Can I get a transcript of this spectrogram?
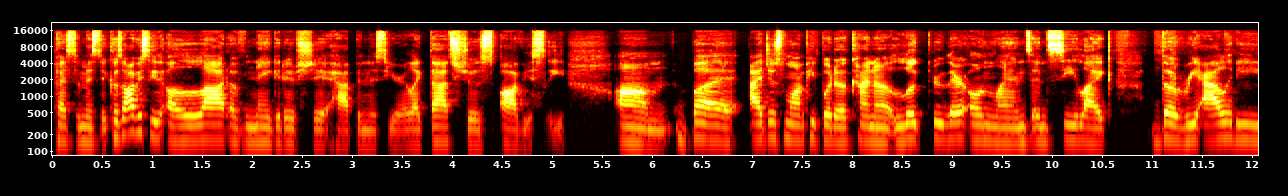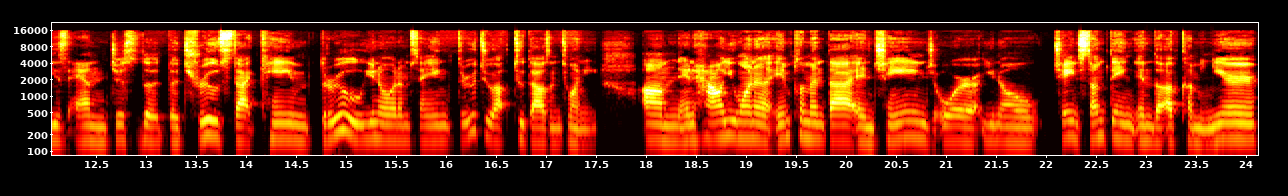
pessimistic, because obviously a lot of negative shit happened this year. Like that's just obviously. Um, but I just want people to kind of look through their own lens and see like the realities and just the the truths that came through, you know what I'm saying, through to 2020 um, and how you want to implement that and change or you know change something in the upcoming year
